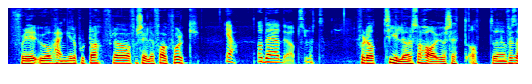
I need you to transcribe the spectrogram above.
flere uavhengige rapporter fra forskjellige fagfolk. Ja, og det er det absolutt. Fordi at Tidligere så har vi jo sett at uh, f.eks.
